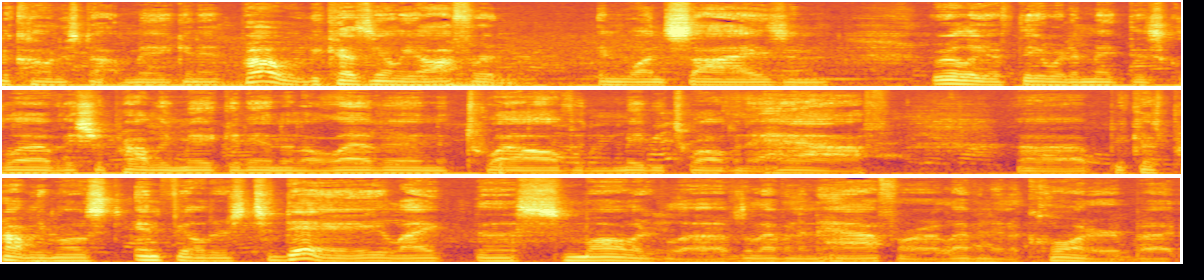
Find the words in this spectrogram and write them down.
Nokona stopped making it. Probably because they only offer it in one size and really if they were to make this glove they should probably make it in an 11, 12, and maybe 12 and a half. Uh, because probably most infielders today like the smaller gloves, 11 and a half or 11 and a quarter, but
